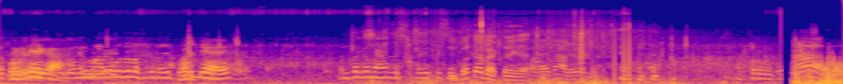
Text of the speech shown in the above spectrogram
वरती आहे का? वरती आहे? नंतर का भेटतोय का?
